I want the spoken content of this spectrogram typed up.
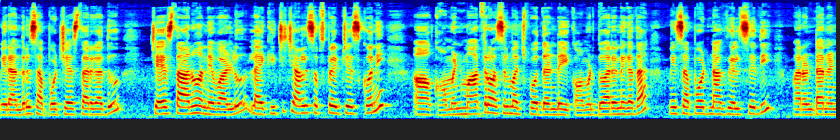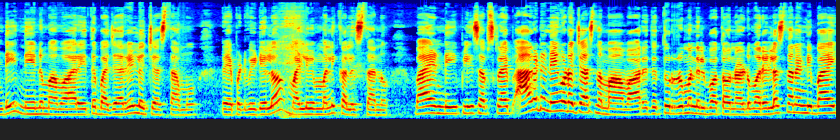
మీరందరూ సపోర్ట్ చేస్తారు కదూ? చేస్తాను అనేవాళ్ళు లైక్ ఇచ్చి ఛానల్ సబ్స్క్రైబ్ చేసుకొని కామెంట్ మాత్రం అసలు మర్చిపోద్దండి. ఈ కామెంట్ ద్వారానే కదా మీ సపోర్ట్ నాకు తెలిసేది. మరి ఉంటానండి నేను మా వారైతే బజార్ వెళ్ళి వచ్చేస్తాము. రేపటి వీడియోలో మళ్ళీ మిమ్మల్ని కలుస్తాను. బాయ్ అండి. Please subscribe. ఆగండి నేను కూడా వచ్చేస్తున్నా. మా వారైతే తుర్రుమని వెళ్ళిపోతా ఉన్నాడు. మరి వెళ్ళొస్తానండి. బాయ్.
